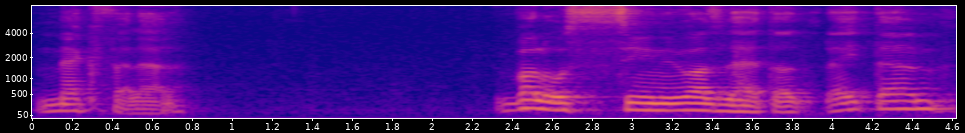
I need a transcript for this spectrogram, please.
megfelel. Valószínű az lehet a rejtelm,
